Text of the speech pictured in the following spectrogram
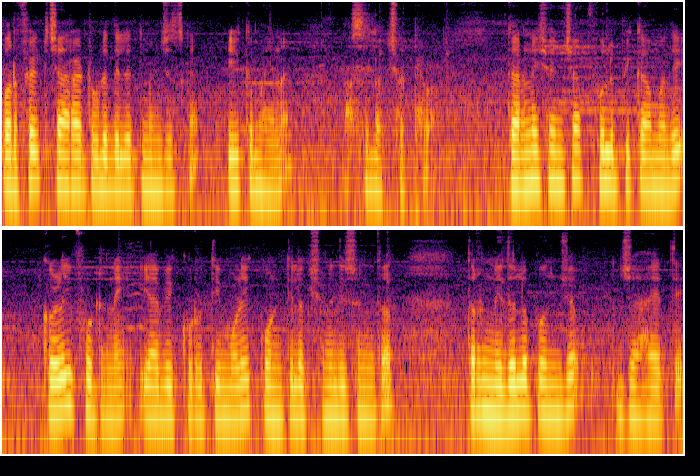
परफेक्ट चार आठवडे दिलेत म्हणजेच काय? एक महिना असं लक्षात ठेवा. कार्नेशनच्या फुलपिकामध्ये कळी फुटणे या विकृतीमुळे कोणती लक्षणे दिसून येतात? तर निदलपुंज जे आहे ते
